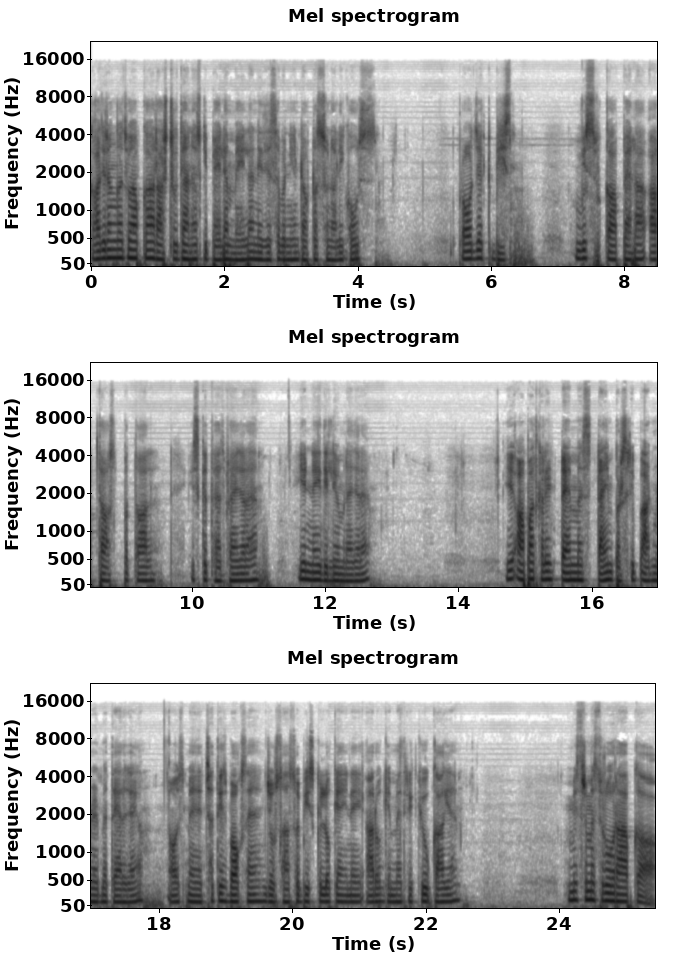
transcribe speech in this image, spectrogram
काजीरंगा जो आपका राष्ट्रीय उद्यान है, उसकी पहला महिला निदेशक बनी है डॉक्टर सोनाली घोष। प्रोजेक्ट भीष्म। विश्व का पहला आपदा अस्पताल इसके तहत बनाया जा रहा है। ये नई दिल्ली में बनाया जा रहा है। ये आपातकालीन टाइम में, टाइम पर सिर्फ़ आठ मिनट में तैयार हो जाएगा और इसमें छत्तीस बॉक्स हैं, जो 720 किलो के इन्हें आरोग्य मैत्री क्यूब कहा गया है। मिस्र में शुरू हो रहा आपका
